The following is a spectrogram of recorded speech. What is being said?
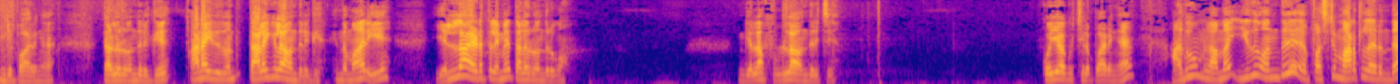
இங்கே பாருங்கள் தளிர் வந்திருக்கு. ஆனால் இது வந்து தலைகீழாக வந்திருக்கு. இந்த மாதிரி எல்லா இடத்துலையுமே தளர்வு வந்திருக்கும். இங்கெல்லாம் ஃபுல்லாக வந்துருச்சு. கொய்யா குச்சியில் பாருங்கள் அதுவும் இல்லாமல் இது வந்து ஃபஸ்ட்டு மரத்தில் இருந்த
